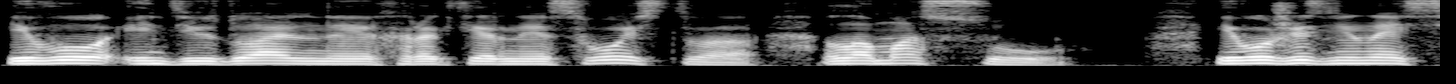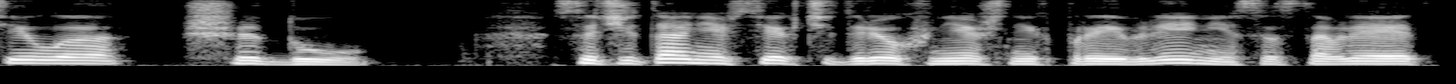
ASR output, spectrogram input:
его индивидуальные характерные свойства – Ламасу, его жизненная сила — шеду. Сочетание всех четырех внешних проявлений составляет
